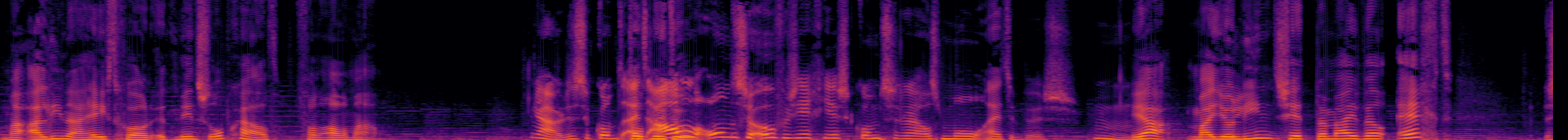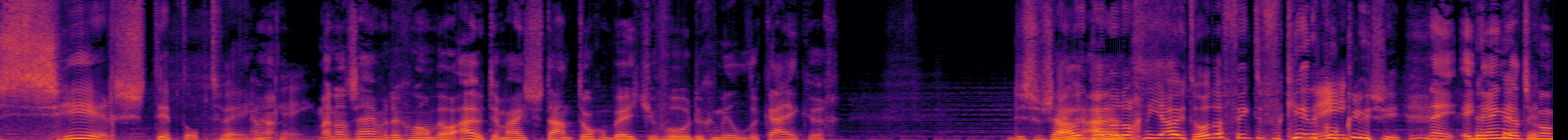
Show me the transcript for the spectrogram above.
maar Alina heeft gewoon het minst opgehaald van allemaal. Nou, dus ze komt uit al onze overzichtjes, komt ze er als mol uit de bus. Hmm. Ja, maar Jolien zit bij mij wel echt zeer stipt op twee. Oké. Ja, maar dan zijn we er gewoon wel uit. En wij staan toch een beetje voor de gemiddelde kijker. Dus we zijn Nou, ik ben er nog niet uit hoor. Dat vind ik de verkeerde Nee. conclusie. Nee, ik denk dat we gewoon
